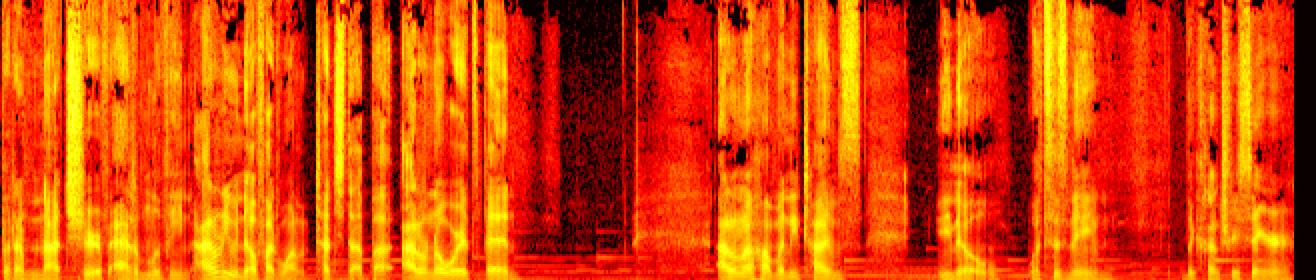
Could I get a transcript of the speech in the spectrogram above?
But I'm not sure if Adam Levine, I don't even know if I'd want to touch that, but I don't know where it's been. I don't know how many times, you know, what's his name? The country singer.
